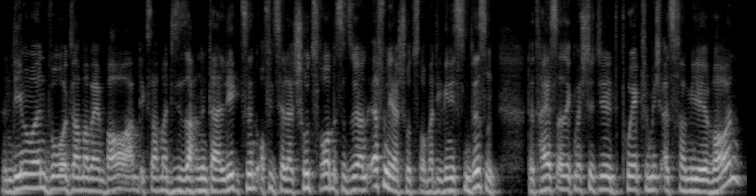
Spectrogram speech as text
In dem Moment, wo, sag mal, beim Bauamt, ich sag mal, diese Sachen hinterlegt sind, offiziell als Schutzraum, ist es so ein öffentlicher Schutzraum, was die wenigsten wissen. Das heißt also, ich möchte das Projekt für mich als Familie bauen,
